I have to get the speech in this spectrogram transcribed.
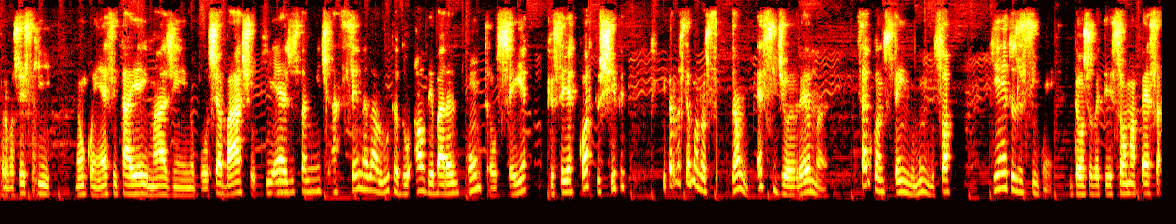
Para vocês que não conhecem, tá aí a imagem no post abaixo, que é justamente a cena da luta do Aldebaran contra o Seiya, que o Seiya corta o chifre. E para você ter uma noção, esse diorama, sabe quantos tem no mundo só? 550. Então você vai ter só uma peça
